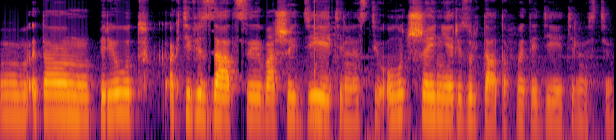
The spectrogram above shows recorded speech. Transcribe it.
э, это период активизации вашей деятельности, улучшения результатов в этой деятельности.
